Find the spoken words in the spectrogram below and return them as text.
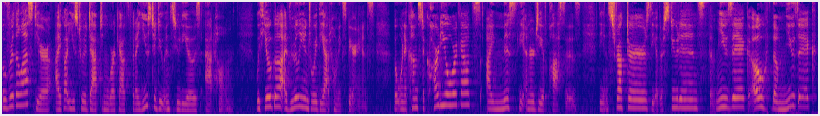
Over the last year, I got used to adapting workouts that I used to do in studios at home. With yoga, I've really enjoyed the at home experience. But when it comes to cardio workouts, I miss the energy of classes. The instructors, the other students, the music. Oh, the music.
